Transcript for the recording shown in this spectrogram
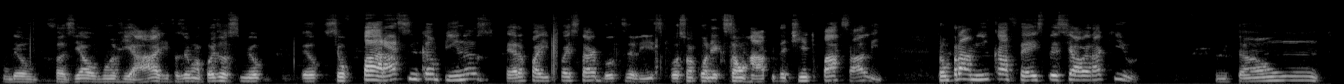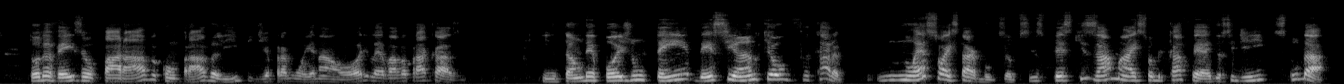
Quando eu fazia alguma viagem, fazia uma coisa, assim, meu, eu, se eu parasse em Campinas, era para ir para Starbucks ali. Se fosse uma conexão rápida, tinha que passar ali. Então, para mim, café especial era aquilo. Então, toda vez eu parava, comprava ali, pedia para moer na hora e levava para casa. Então, depois de um tempo, desse ano que eu, cara, não é só Starbucks, eu preciso pesquisar mais sobre café. Aí decidi estudar.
